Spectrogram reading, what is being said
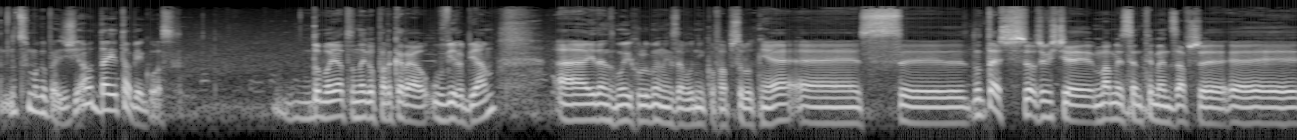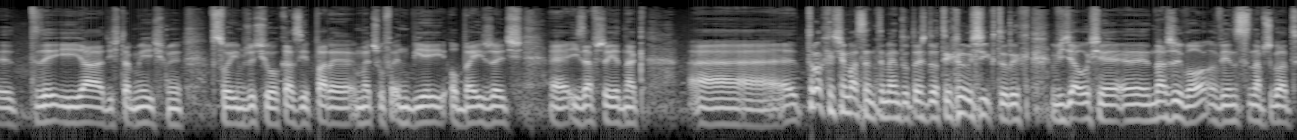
No co mogę powiedzieć? Ja oddaję tobie głos. No bo ja Tonego Parkera uwielbiam. E, jeden z moich ulubionych zawodników, absolutnie. E, z, no też oczywiście mamy sentyment zawsze. E, ty i ja gdzieś tam mieliśmy w swoim życiu okazję parę meczów NBA obejrzeć i zawsze jednak E, trochę się ma sentymentu też do tych ludzi, których widziało się e, na żywo, więc na przykład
